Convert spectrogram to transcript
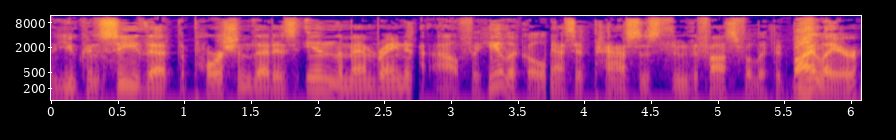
you can see that the portion that is in the membrane is alpha helical as it passes through the phospholipid bilayer.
